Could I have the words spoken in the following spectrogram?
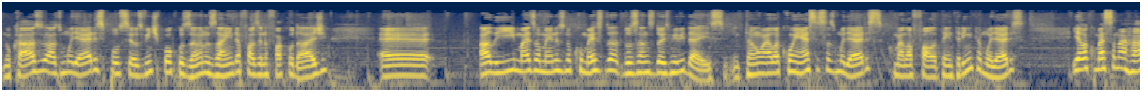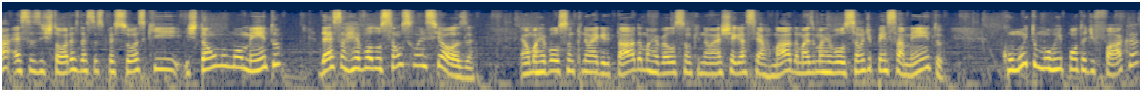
No caso, as mulheres, por seus 20 e poucos anos, ainda fazendo faculdade, é, ali mais ou menos no começo da- dos anos 2010. Então ela conhece essas mulheres, como ela fala, tem 30 mulheres, e ela começa a narrar essas histórias dessas pessoas que estão no momento dessa revolução silenciosa. É uma revolução que não é gritada, uma revolução que não é chega a ser armada, mas uma revolução de pensamento com muito murro em ponta de faca,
